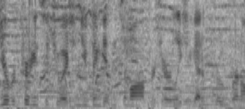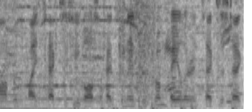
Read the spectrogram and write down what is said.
Your recruiting situation, you've been getting some offers here, at least you got approved for an offer by Texas. You've also had some interest from Baylor and Texas Tech.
